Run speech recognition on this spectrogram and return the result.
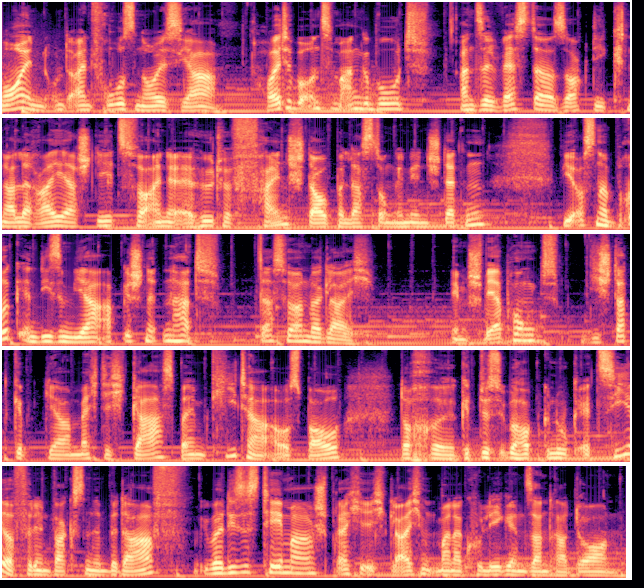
Moin und ein frohes neues Jahr. Heute bei uns im Angebot. An Silvester sorgt die Knallerei ja stets für eine erhöhte Feinstaubbelastung in den Städten. Wie Osnabrück in diesem Jahr abgeschnitten hat, das hören wir gleich. Im Schwerpunkt, die Stadt gibt ja mächtig Gas beim Kita-Ausbau. Doch äh, gibt es überhaupt genug Erzieher für den wachsenden Bedarf? Über dieses Thema spreche ich gleich mit meiner Kollegin Sandra Dorn.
